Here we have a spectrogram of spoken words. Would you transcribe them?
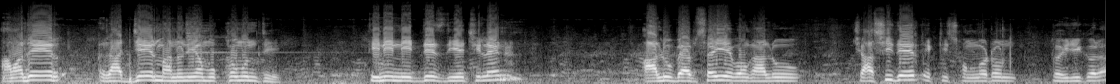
আমাদের রাজ্যের মাননীয় মুখ্যমন্ত্রী, তিনি নির্দেশ দিয়েছিলেন আলু ব্যবসায়ী এবং আলু চাষিদের একটি সংগঠন তৈরি করা।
